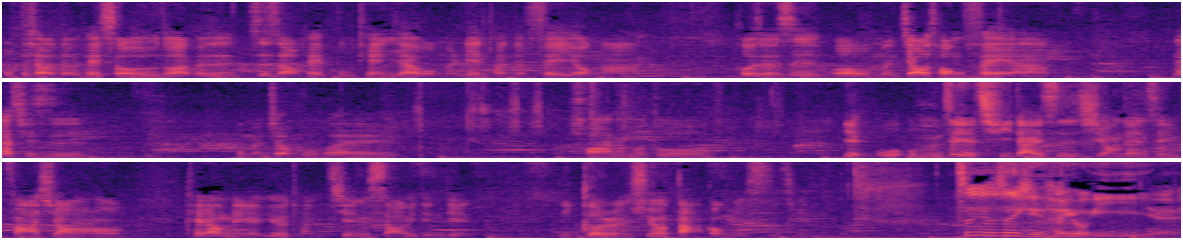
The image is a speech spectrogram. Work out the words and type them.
我不晓得可以收入多少，可是至少可以补贴一下我们练团的费用啊，嗯，或者是哦我们交通费啊，那其实我们就不会花那么多。也我我们自己的期待是希望这件事情发酵后，可以让每个乐团减少一点点你个人需要打工的时间。这件事情很有意义耶，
